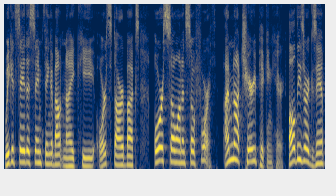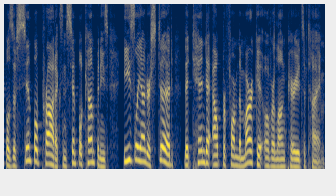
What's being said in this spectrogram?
We could say the same thing about Nike or Starbucks or so on and so forth. I'm not cherry picking here. All these are examples of simple products and simple companies easily understood that tend to outperform the market over long periods of time.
